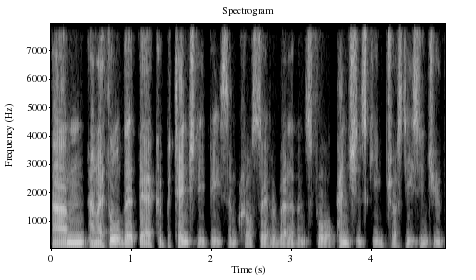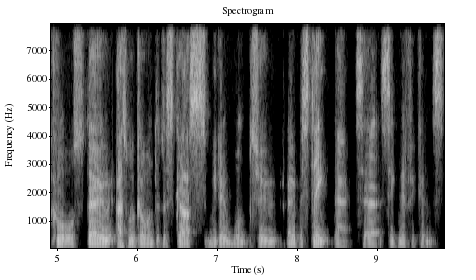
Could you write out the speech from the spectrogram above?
Um, and I thought that there could potentially be some crossover relevance for pension scheme trustees in due course, though, as we'll go on to discuss, we don't want to overstate that uh, significance.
